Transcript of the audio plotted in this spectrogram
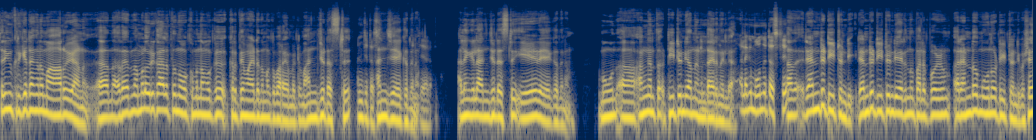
ശരിക്കും ക്രിക്കറ്റ് അങ്ങനെ മാറുകയാണ്. അതായത് നമ്മൾ ഒരു കാലത്ത് നോക്കുമ്പോൾ നമുക്ക് കൃത്യമായിട്ട് നമുക്ക് പറയാൻ പറ്റും. അഞ്ച് ടെസ്റ്റ് അഞ്ച് ടെസ്റ്റ് അഞ്ച് ഏകദിനം. അല്ലെങ്കിൽ അഞ്ച് ടെസ്റ്റ് ഏഴ് ഏകദിനം. മൂന്ന് അങ്ങനത്തെ ടി ട്വന്റി അന്ന് ഉണ്ടായിരുന്നില്ല. അല്ലെങ്കിൽ മൂന്ന് ടെസ്റ്റ് രണ്ട് ടി ട്വന്റി രണ്ട് ടി ട്വന്റി ആയിരുന്നു പലപ്പോഴും രണ്ടോ മൂന്നോ ടി ട്വന്റി പക്ഷേ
